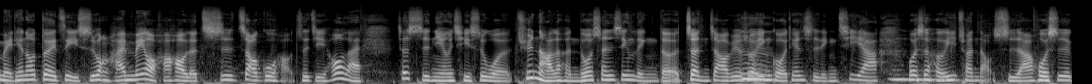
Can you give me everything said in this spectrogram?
每天都对自己失望，还没有好好的吃，照顾好自己。后来这十年，其实我去拿了很多身心灵的证照，比如说英国天使灵气啊，嗯、或是合一传导师啊，或是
